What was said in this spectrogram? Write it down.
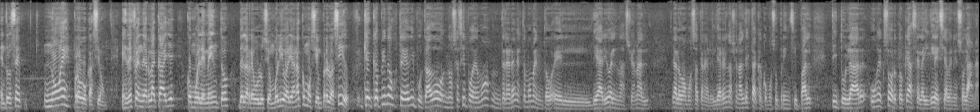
Entonces, no es provocación, es defender la calle como elemento de la revolución bolivariana como siempre lo ha sido. ¿Qué, ¿Qué, opina usted, diputado? No sé si podemos tener en este momento el diario El Nacional, ya lo vamos a tener. El diario El Nacional destaca como su principal titular un exhorto que hace la iglesia venezolana.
